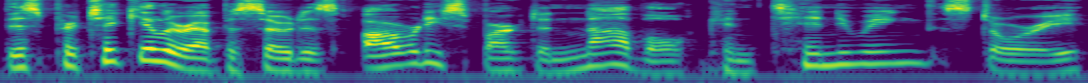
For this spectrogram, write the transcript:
This particular episode has already sparked a novel continuing the story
